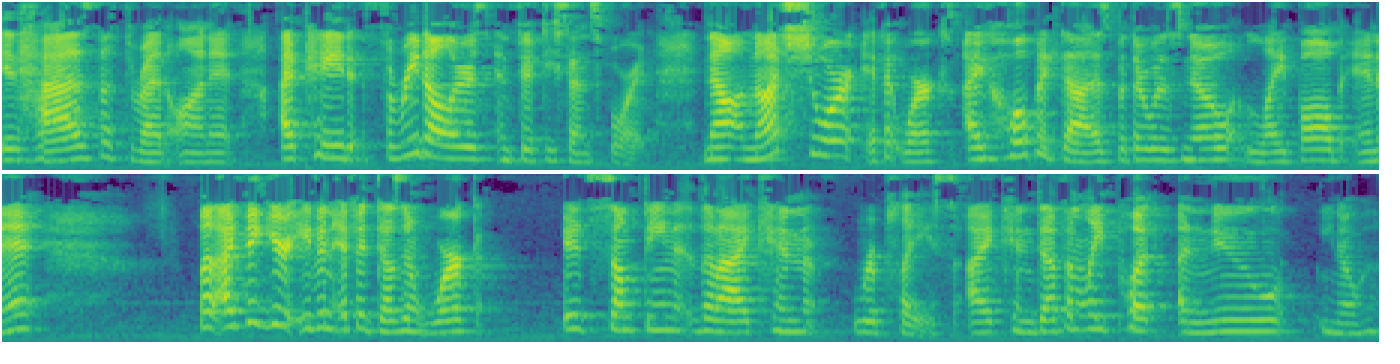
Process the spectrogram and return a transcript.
It has the thread on it. I paid $3.50 for it. Now, I'm not sure if it works. I hope it does, but there was no light bulb in it. But I figure even if it doesn't work, it's something that I can replace. I can definitely put a new, you know,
